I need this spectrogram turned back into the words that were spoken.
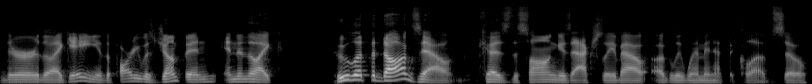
they're they're like, hey, you know, the party was jumping, and then they're like, who let the dogs out? Because the song is actually about ugly women at the club. So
